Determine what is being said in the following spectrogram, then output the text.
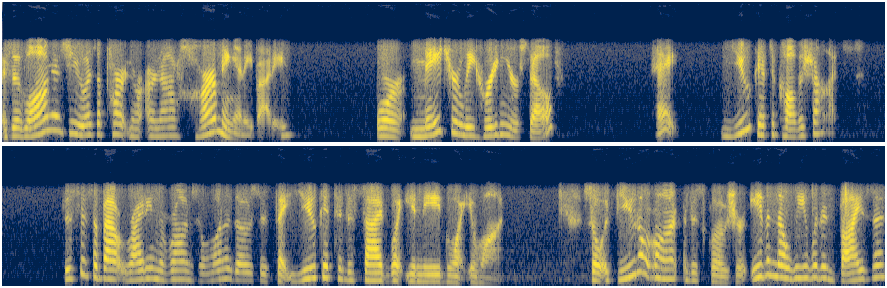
is as long as you, as a partner, are not harming anybody or majorly hurting yourself, hey, you get to call the shots. This is about righting the wrongs, and one of those is that you get to decide what you need and what you want. So if you don't want a disclosure, even though we would advise it,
